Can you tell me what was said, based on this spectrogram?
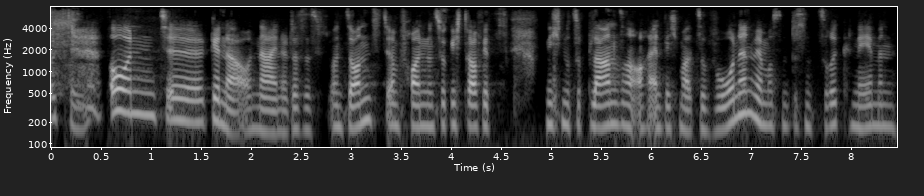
okay. Und äh, genau, nein, und das ist und sonst ähm, freuen wir uns wirklich drauf, jetzt nicht nur zu planen, sondern auch endlich mal zu wohnen. Wir müssen ein bisschen zurücknehmen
